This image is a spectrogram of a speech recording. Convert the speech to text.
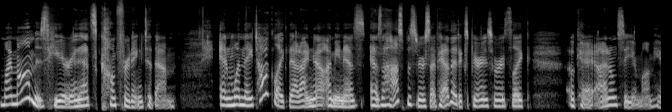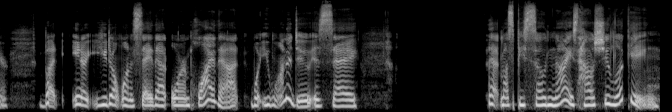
my mom is here, and that's comforting to them. And when they talk like that, I know, I mean, as, as a hospice nurse, I've had that experience where it's like, okay, I don't see your mom here. But, you know, you don't want to say that or imply that. What you want to do is say, that must be so nice. How's she looking?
